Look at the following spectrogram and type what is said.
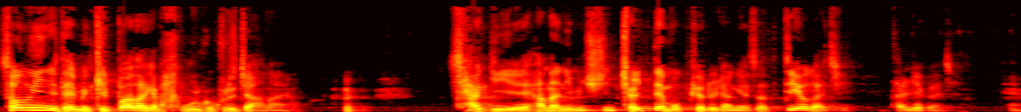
성인이 되면 길바닥에 막 울고 그러지 않아요. 자기의 하나님이 주신 절대 목표를 향해서 뛰어가지, 달려가지. 예.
